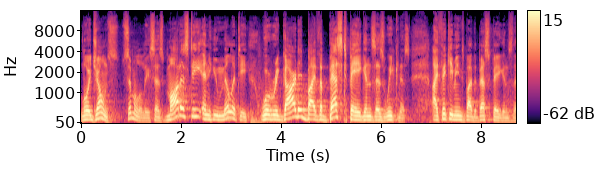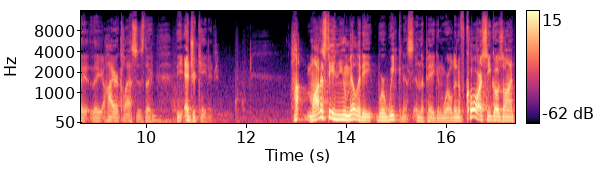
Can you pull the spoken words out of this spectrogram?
Lloyd Jones similarly says modesty and humility were regarded by the best pagans as weakness. I think he means by the best pagans, the, the higher classes, the, the educated. Modesty and humility were weakness in the pagan world. And of course, he goes on,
